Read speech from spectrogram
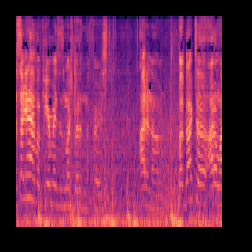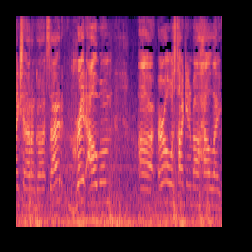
the second half of Pyramids is much better than the first. I don't know, but back to I don't like shit. I don't go outside. Great album. Uh, Earl was talking about how like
